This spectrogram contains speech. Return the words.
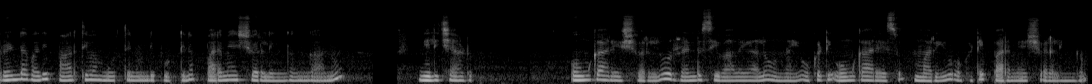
రెండవది పార్థివమూర్తి నుండి పుట్టిన పరమేశ్వర లింగంగాను నిలిచాడు. ఓంకారేశ్వరలో రెండు శివాలయాలు ఉన్నాయి. ఒకటి ఓంకారేశ్వర్ మరియు ఒకటి పరమేశ్వరలింగం.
